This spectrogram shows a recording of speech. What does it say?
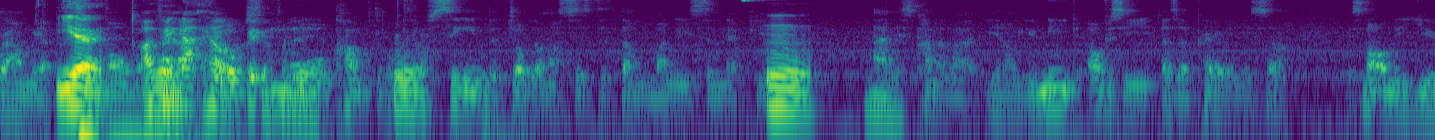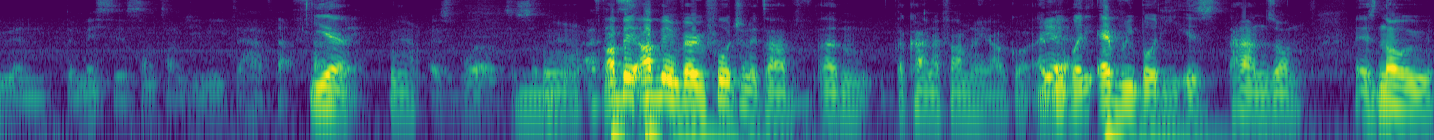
around me at the Yeah. moment. I think And that feel helps, a bit definitely. more comfortable because Yeah. I've seen the job that my sister's done with my niece and nephew, Mm. and it's kind of like you know you need obviously as a parent yourself. It's not only you and the missus. Sometimes you need to have that family Yeah, yeah. as well to support. Yeah. I've been say- I've been very fortunate to have um, the kind of family I've got. Yeah. Everybody everybody is hands on. There's no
